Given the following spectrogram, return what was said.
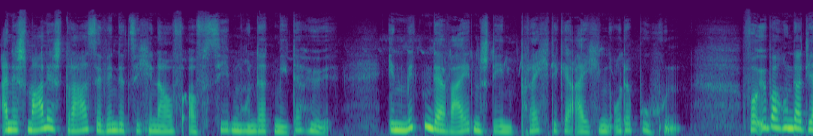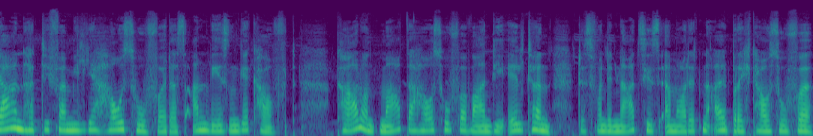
Eine schmale Straße windet sich hinauf auf 700 Meter Höhe. Inmitten der Weiden stehen prächtige Eichen oder Buchen. Vor über 100 Jahren hat die Familie Haushofer das Anwesen gekauft. Karl und Martha Haushofer waren die Eltern des von den Nazis ermordeten Albrecht Haushofer,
